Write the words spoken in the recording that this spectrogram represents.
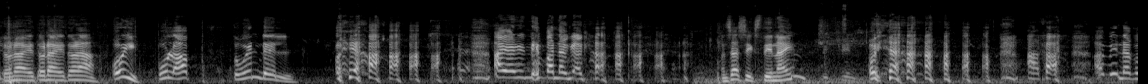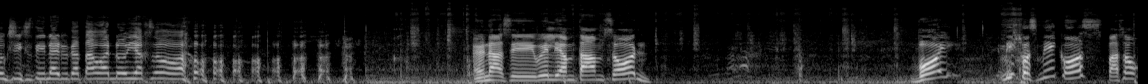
ito na, ito na, ito na. Uy, pull up to Wendell. Ayan, hindi pa nagaga. Ansa, 69? 16. Uy, Aka, abi na kong 69 katawa duyak so. Ayun na si William Thompson. Boy, Mikos Mikos, pasok.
